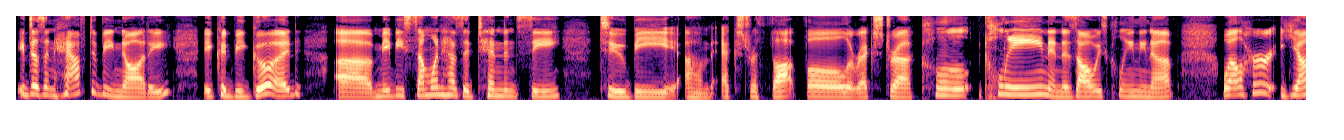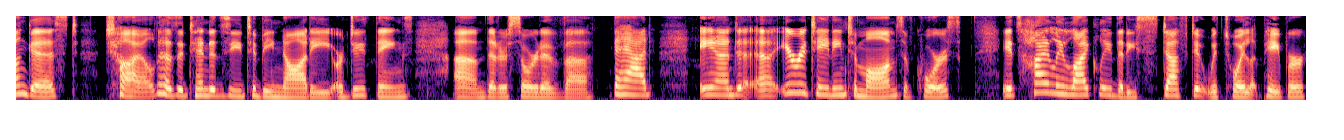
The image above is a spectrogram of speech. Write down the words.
It doesn't have to be naughty, it could be good. Uh, maybe someone has a tendency to be um, extra thoughtful or extra cl clean and is always cleaning up. Well, her youngest child has a tendency to be naughty or do things um, that are sort of uh, bad and uh, irritating to moms, of course. It's highly likely that he stuffed it with toilet paper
